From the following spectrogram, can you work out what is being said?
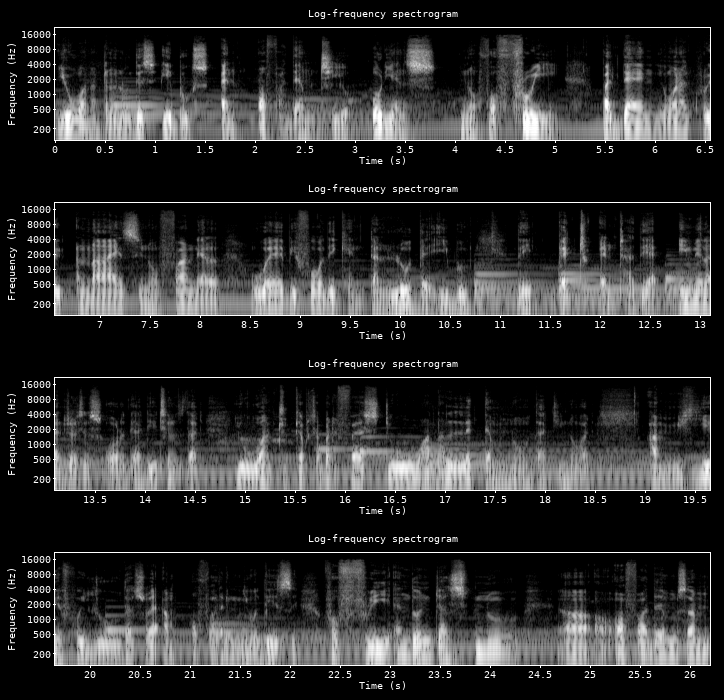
you want to download these ebooks and offer them to your audience you know for free but then you want to create a nice you know funnel where before they can download the ebook they get to enter their email addresses or their details that you want to capture. But first you want to let them know that you know what i'm here for you. That's why i'm offering you this for free. And don't just you know uh, offer them some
